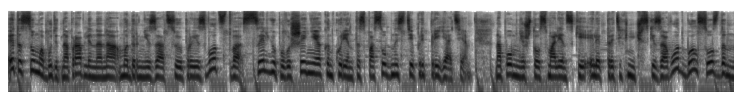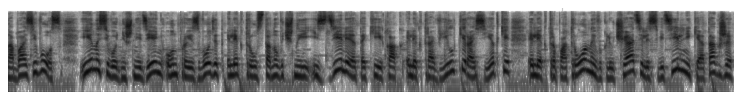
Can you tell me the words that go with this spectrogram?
Эта сумма будет направлена на модернизацию производства с целью повышения конкурентоспособности предприятия. Напомню, что Смоленский электротехнический завод был создан на базе ВОЗ, и на сегодняшний день он производит электроустановочные изделия, такие как электровилки, розетки, электропатроны, выключатели, светильники, а также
